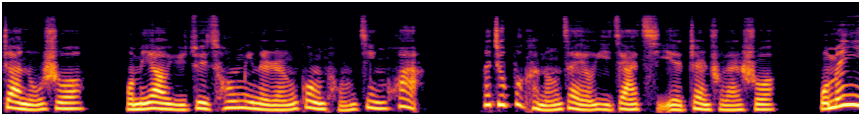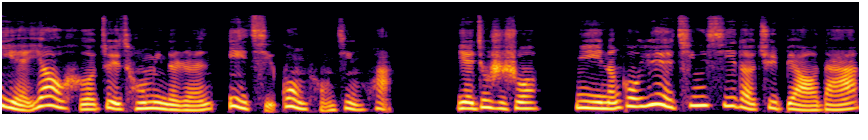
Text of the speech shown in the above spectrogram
战卢说我们要与最聪明的人共同进化，那就不可能再有一家企业站出来说我们也要和最聪明的人一起共同进化。也就是说，你能够越清晰的去表达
